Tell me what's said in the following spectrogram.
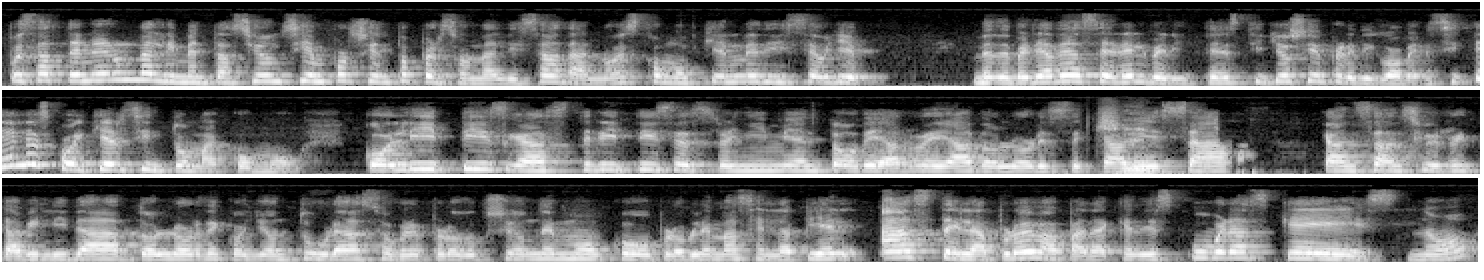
pues a tener una alimentación 100% personalizada, ¿no? Es como quien me dice, oye, me debería de hacer el veritest y yo siempre digo, a ver, si tienes cualquier síntoma como colitis, gastritis, estreñimiento, diarrea, dolores de Sí. Cansancio, irritabilidad, dolor de coyuntura, sobreproducción de moco, problemas en la piel, hazte la prueba para que descubras qué es, ¿no?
